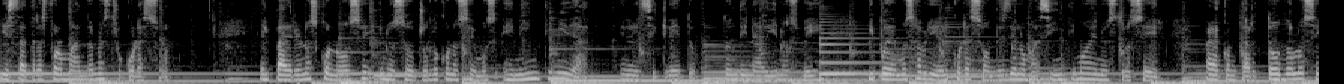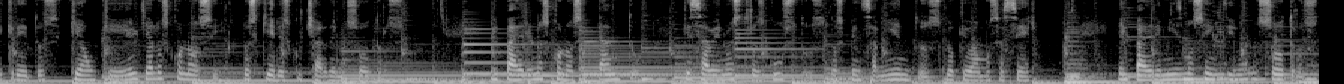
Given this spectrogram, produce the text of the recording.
y está transformando nuestro corazón. El Padre nos conoce y nosotros lo conocemos en intimidad, en el secreto, donde nadie nos ve, y podemos abrir el corazón desde lo más íntimo de nuestro ser para contar todos los secretos que aunque Él ya los conoce, los quiere escuchar de nosotros. El Padre nos conoce tanto que sabe nuestros gustos, los pensamientos, lo que vamos a hacer. El Padre mismo se inclinó a nosotros,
